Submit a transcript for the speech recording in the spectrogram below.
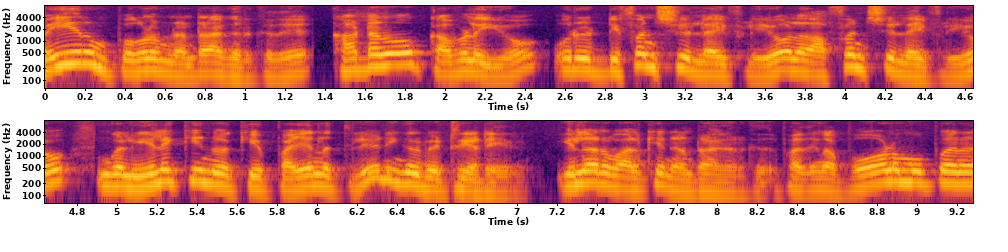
பெயரும் புகழும் நன்றாக இருக்குது. கடனோ கவலையோ ஒரு டிஃபென்சிவ் லைஃப்லையோ அல்லது அஃபென்சிவ் லைஃப்லையோ உங்கள் இலக்கிய நோக்கிய பயணத்திலேயோ நீங்கள் வெற்றி அடைகிறீங்க இல்லற வாழ்க்கை நன்றாக இருக்குது. பார்த்தீங்களா போன முப்பது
